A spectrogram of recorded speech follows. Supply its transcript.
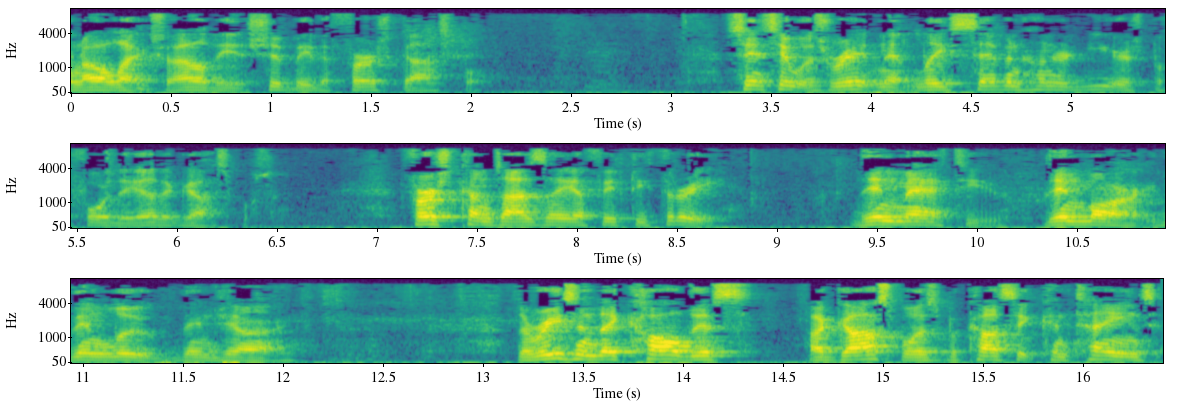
in all actuality, it should be the first gospel. Since it was written at least 700 years before the other gospels. First comes Isaiah 53, then Matthew, then Mark, then Luke, then John. The reason they call this a gospel is because it contains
